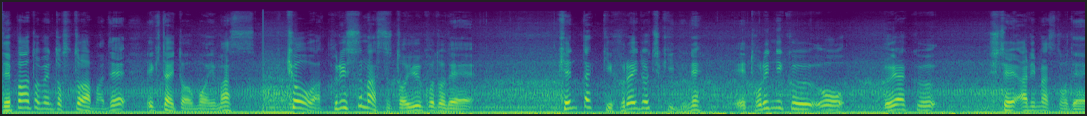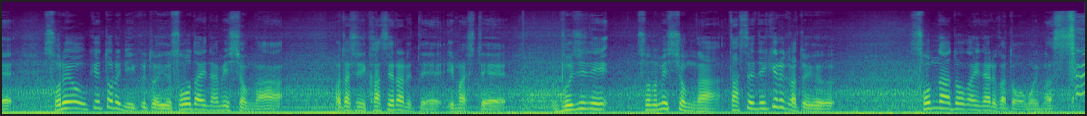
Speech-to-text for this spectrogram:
デパートメントストアまで行きたいと思います。今日はクリスマスということでケンタッキーフライドチキンにね鶏肉を予約してありますのでそれを受け取りに行くという壮大なミッションが私に課せられていまして無事にそのミッションが達成できるかというそんな動画になるかと思います。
